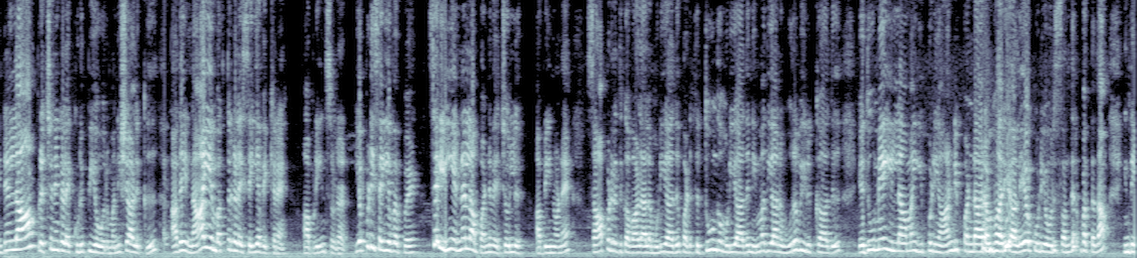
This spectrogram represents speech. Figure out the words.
என்னெல்லாம் பிரச்சனைகளை குடுப்பிய ஒரு மனுஷாளுக்கு அதை நான் என் பக்தர்களை செய்ய வைக்கிறேன் அப்படின்னு சொல்றாரு. எப்படி செய்ய வைப்பேன்? சரி நீ என்னெல்லாம் பண்ணுவே சொல்லு அப்படின்னு சாப்பிடுறதுக்கு அவளால முடியாது படுத்து தூங்க முடியாது நிம்மதியான உறவு இருக்காது எதுவுமே இல்லாம இப்படி ஆண்டி பண்டாரம் மாதிரி அலையக்கூடிய ஒரு சந்தர்ப்பத்தை தான் இந்த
